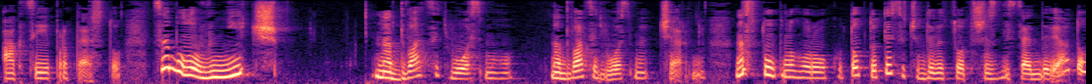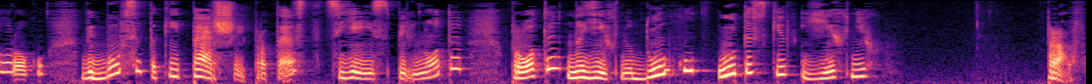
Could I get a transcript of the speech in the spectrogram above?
акції протесту. Це було в ніч на 28 на 28 червня. Наступного року, тобто 1969 року, відбувся такий перший протест цієї спільноти проти, на їхню думку, утисків їхніх прав.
